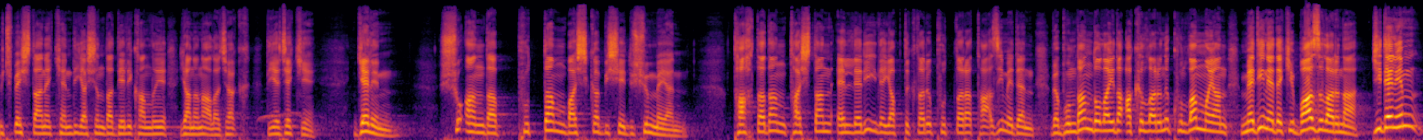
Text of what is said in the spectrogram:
3-5 tane kendi yaşında delikanlıyı yanına alacak. Diyecek ki gelin şu anda puttan başka bir şey düşünmeyen tahtadan taştan elleriyle yaptıkları putlara tazim eden ve bundan dolayı da akıllarını kullanmayan Medine'deki bazılarına gidelim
